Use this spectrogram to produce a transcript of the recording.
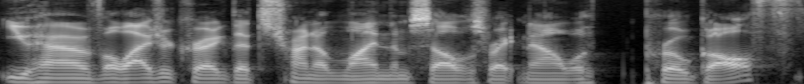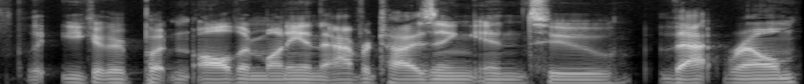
you have Elijah Craig that's trying to line themselves right now with pro golf. You could are putting all their money in the advertising into that realm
